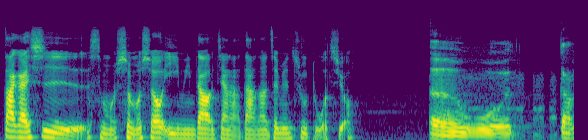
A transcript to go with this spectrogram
大概是什么什么时候移民到加拿大？那这边住多久？呃，我。当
